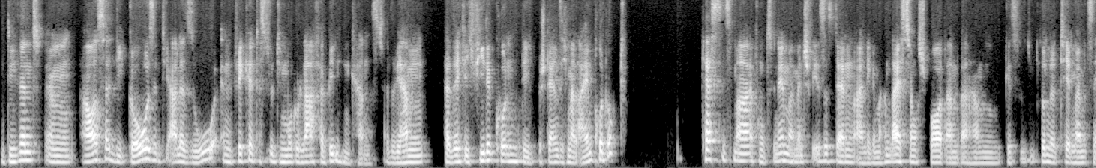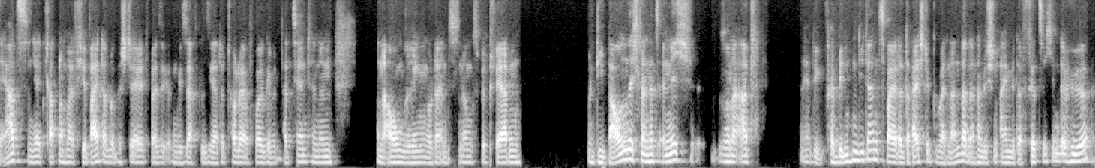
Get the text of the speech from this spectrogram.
Und die sind, ähm, außer die Go, sind die alle so entwickelt, dass du die modular verbinden kannst. Also wir haben tatsächlich viele Kunden, die bestellen sich mal ein Produkt, testen es mal, funktionieren mal, Mensch, wie ist es denn? Einige machen Leistungssport, andere haben gesunde Themen. Wir haben jetzt eine Ärztin, die hat gerade nochmal vier weitere bestellt, weil sie irgendwie sagte, sie hatte tolle Erfolge mit Patientinnen von Augenringen oder Entzündungsbeschwerden. Und die bauen sich dann letztendlich so eine Art, ja, die verbinden die dann zwei oder drei Stück übereinander, dann haben die schon 1,40 Meter in der Höhe.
